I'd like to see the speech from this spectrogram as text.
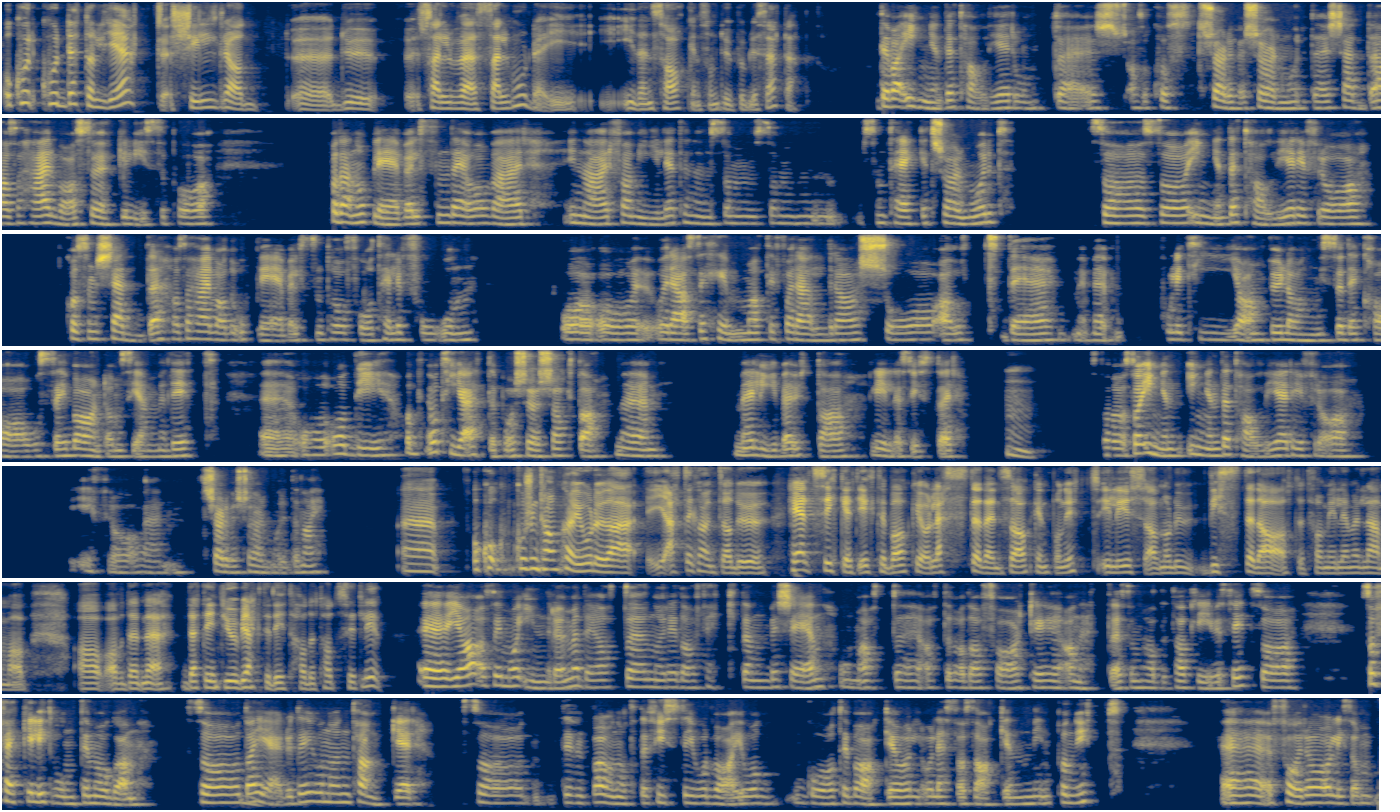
Og hvor, hvor, detaljert skildrer eh, du selve selvmordet i, i, den saken som du publiserte? Det var ingen detaljer rundt uh, altså hvordan selve selvmordet skjedde. Altså, her var søkelyset på på den opplevelsen det å være i nær familie til noen som, som, som tar et selvmord. Så, så, ingen detaljer ifra hva som skjedde. Altså her var det opplevelsen til å få telefon og, og, og reise hjem til foreldre, se alt det med, politi og ambulanse, det kaoset i barndomshjemmet ditt. Eh, og, og, de, og, og, tida etterpå, sjølsagt, da, med, med livet uta lillesøster. Mm. Så, så ingen, ingen, detaljer ifra, ifra um, selve selvmordet, nei. Uh, og Hvilke tanker gjorde du deg i etterkant da du helt sikkert gikk tilbake og leste den saken på nytt, i lys av når du visste da at et familiemedlem av, av, av denne, dette intervjuobjektet ditt hadde tatt sitt liv? Eh, ja, altså jeg må innrømme det at eh, når jeg da fikk den beskjeden om at, eh, at det var da far til Anette som hadde tatt livet sitt, så, så fikk jeg litt vondt i magen. Så da mm. gjør du det jo noen tanker. Så det var jo noe det første jeg gjorde, var jo å gå tilbake og, og lese saken min på nytt. Eh, for å liksom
